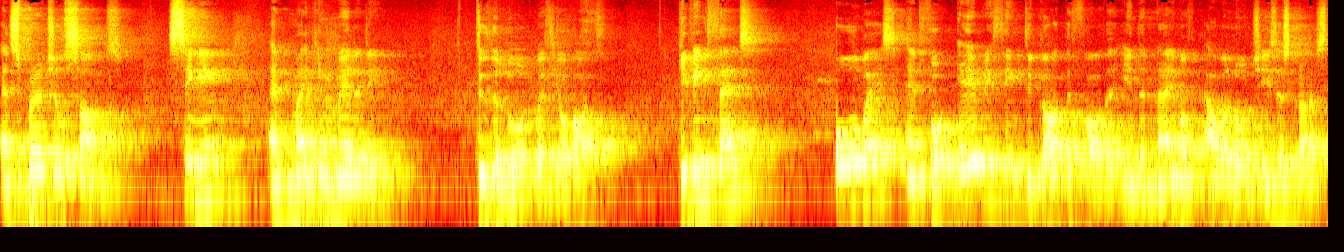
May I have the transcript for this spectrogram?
and spiritual songs, singing and making melody to the Lord with your heart giving thanks always and for everything to God the Father in the name of our Lord Jesus Christ,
